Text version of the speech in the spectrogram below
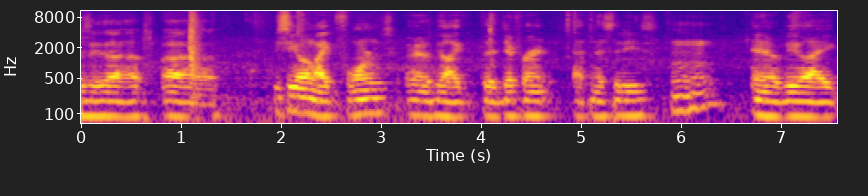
is it, uh, uh, you see on like forums where it'll be like the different ethnicities, Mm-hmm. and it'll be like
